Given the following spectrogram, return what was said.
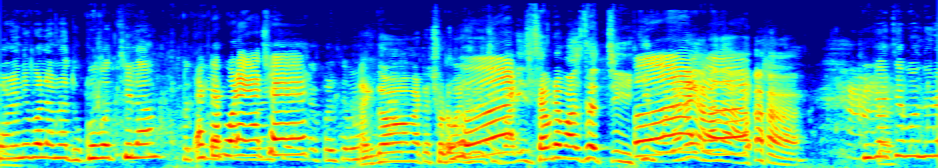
পড়েনি বলে আমরা দুঃখ করছিলাম। একটা পড়ে গেছে। একদম একটা ছোট মাছ বাড়ির সামনে মাছ ধরছি। কি মজা রে আলাদা। ঠিক আছে বন্ধুরা।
